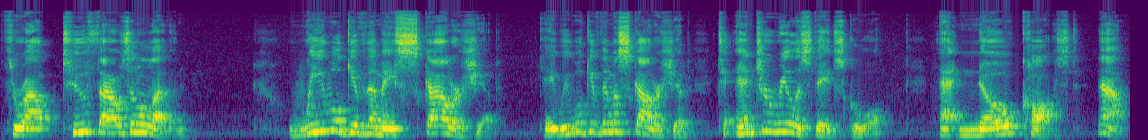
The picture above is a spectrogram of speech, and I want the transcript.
throughout 2011, we will give them a scholarship. Okay, we will give them a scholarship to enter real estate school at no cost. Now,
